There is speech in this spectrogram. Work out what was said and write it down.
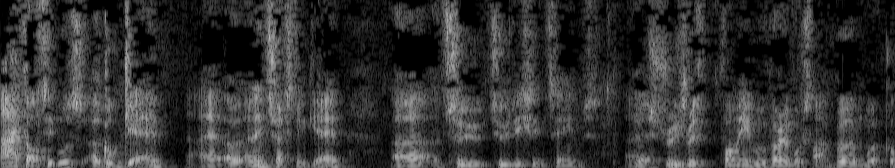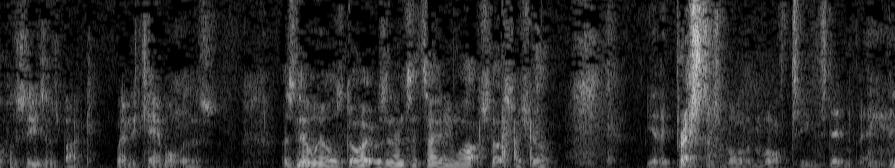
I thought it was a good game, uh, an interesting game, uh, and two two decent teams. Uh, Yeah. Shrewsbury, for me, were very much like Burton were a couple of seasons back when they came up with us. As nil nils go, it was an entertaining watch, that's for sure. yeah, they pressed us more than most teams, didn't they? They,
